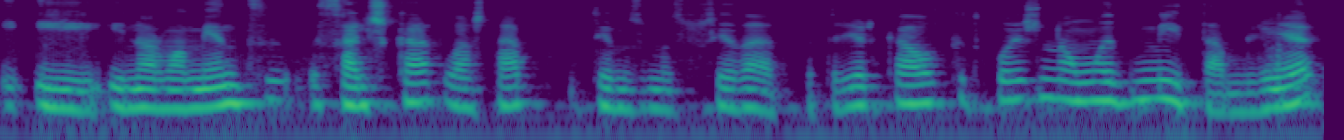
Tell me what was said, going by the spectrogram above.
E, e- e normalmente sai-lhes caro, lá está, temos uma sociedade patriarcal que depois não admite à mulher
